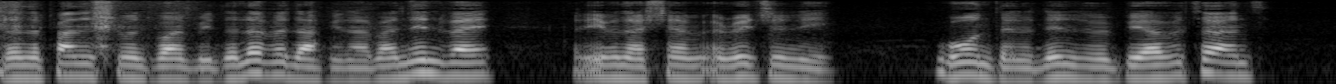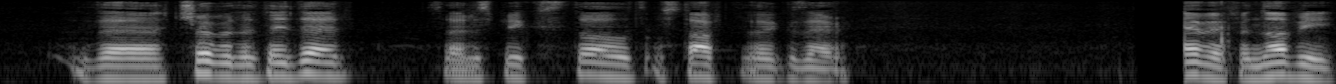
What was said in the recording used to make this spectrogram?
then the punishment won't be delivered, like we know by Ninveh, that even Hashem originally warned them that Ninveh would be overturned, the tshuva that they did, so to speak, stalled or stopped the. However, if a Navi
